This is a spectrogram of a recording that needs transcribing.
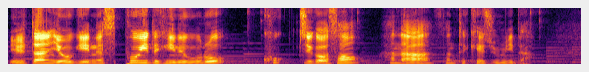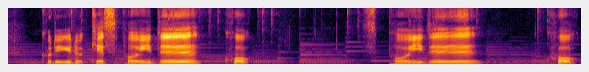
일단 여기 있는 스포이드 기능으로 콕 찍어서 하나 선택해 줍니다. 그리고 이렇게 스포이드 콕 스포이드 콕.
